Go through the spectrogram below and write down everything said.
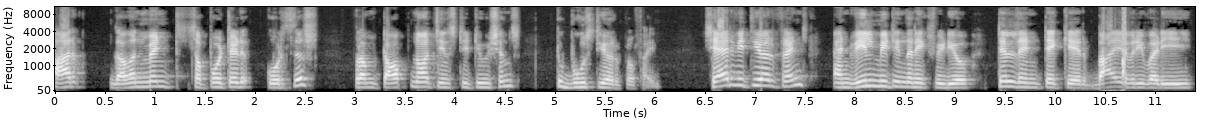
are government supported courses from top notch institutions to boost your profile. Share with your friends and we'll meet in the next video. Till then, take care. Bye everybody.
